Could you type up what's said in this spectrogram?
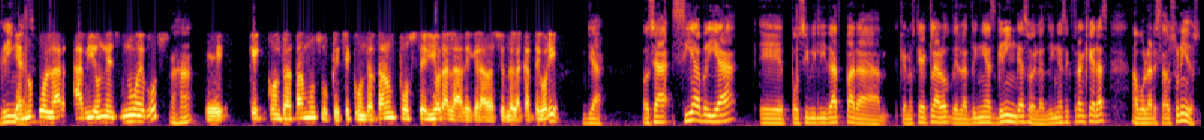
y a no volar aviones nuevos Ajá. eh, que contratamos o que se contrataron posterior a la degradación de la categoría. Ya. O sea, sí habría eh, posibilidad para que nos quede claro de las líneas gringas o de las líneas extranjeras a volar a Estados Unidos.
